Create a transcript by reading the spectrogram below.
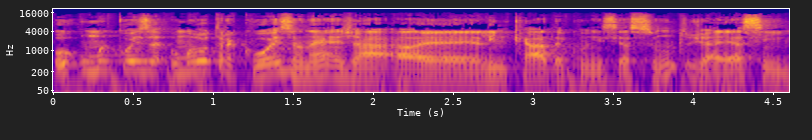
Uma coisa, uma outra coisa, né, já é, linkada com esse assunto, já é assim,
